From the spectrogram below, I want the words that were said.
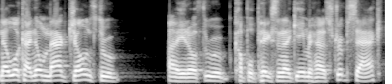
Now, look, I know Mac Jones threw uh, you know, threw a couple picks in that game and had a strip sack.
